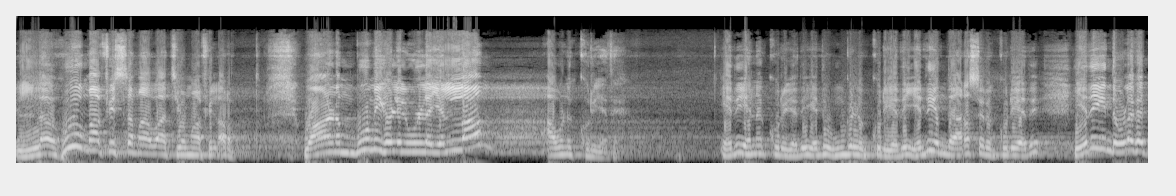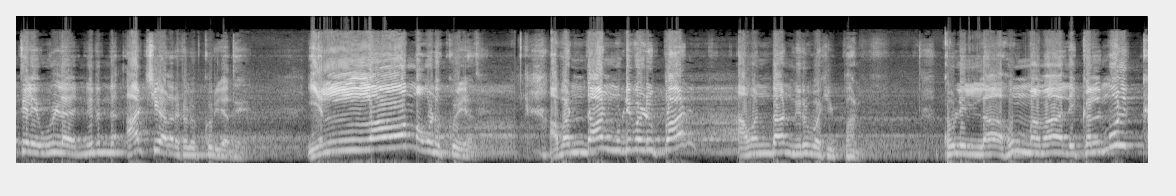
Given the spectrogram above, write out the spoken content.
லஹு மா ஃபிஸ் ஸமாவாதி அர்த். வானம் பூமிகளில் உள்ள எல்லாம் அவனுக்குரியது. எது எனக்குரியது எது உங்களுக்குரியது எது இந்த அரசருக்குரியது எது இந்த உலகத்திலே உள்ள நிர்ண ஆட்சியாளர்களுக்குரியது. எல்லாம் அவனுக்குரியது. அவன்தான் முடிவெடுப்பான் அவன்தான் நிர்வகிப்பான். குலில்லாஹும் மாலிகல் முல்க்.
